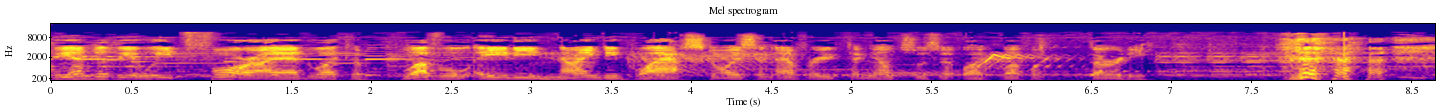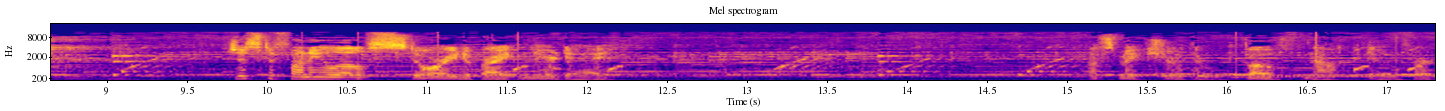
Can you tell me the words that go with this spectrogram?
the end of the Elite Four, I had like a level 80, 90 Blastoise, and everything else was at like level 30. Just a funny little story to brighten your day. Let's make sure they're both knocked over.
